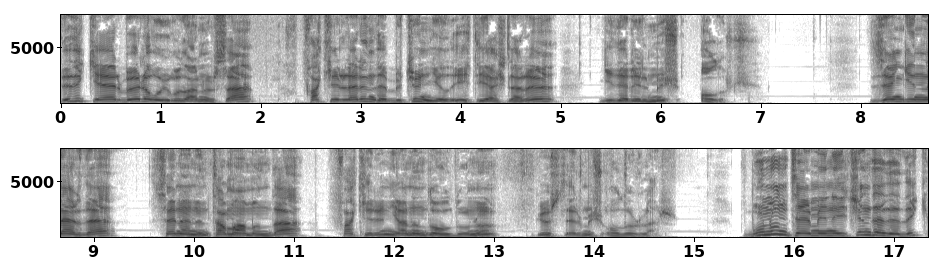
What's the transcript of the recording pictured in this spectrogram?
Dedik ki eğer böyle uygulanırsa fakirlerin de bütün yıl ihtiyaçları giderilmiş olur. Zenginler de senenin tamamında fakirin yanında olduğunu göstermiş olurlar. Bunun temini için de dedik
